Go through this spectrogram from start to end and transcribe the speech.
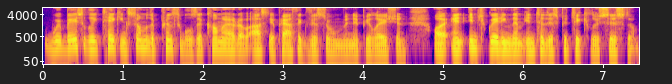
We're basically taking some of the principles that come out of osteopathic visceral manipulation uh, and integrating them into this particular system.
